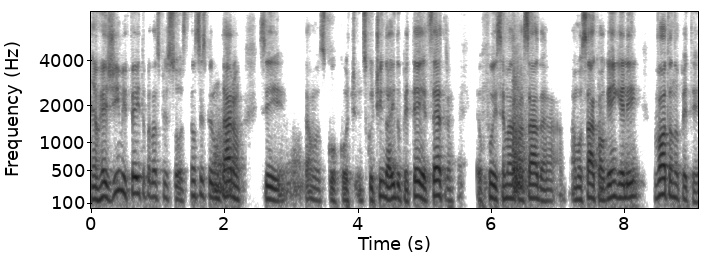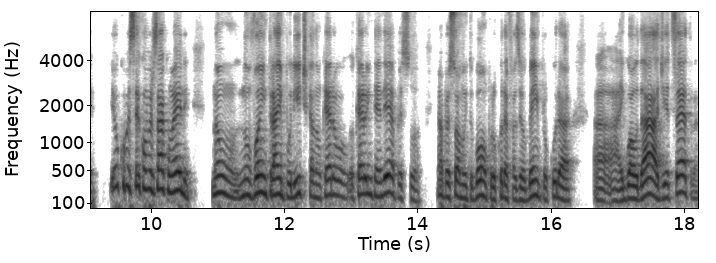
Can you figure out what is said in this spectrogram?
É um regime feito pelas pessoas. Então, vocês perguntaram se estávamos discutindo aí do PT, etc. Eu fui semana passada almoçar com alguém que ele vota no PT. E eu comecei a conversar com ele. Não, não vou entrar em política, não quero, eu quero entender a pessoa. É uma pessoa muito bom, procura fazer o bem, procura a, a igualdade, etc.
